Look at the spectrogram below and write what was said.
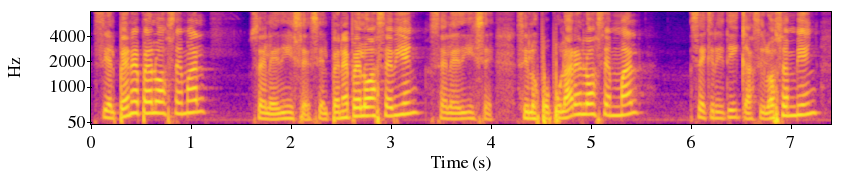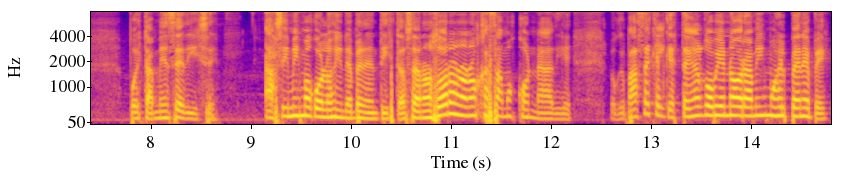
Si el PNP lo hace mal, se le dice. Si el PNP lo hace bien, se le dice. Si los populares lo hacen mal, se critica. Si lo hacen bien, pues también se dice. Así mismo con los independentistas. O sea, nosotros no nos casamos con nadie. Lo que pasa es que el que está en el gobierno ahora mismo es el PNP.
